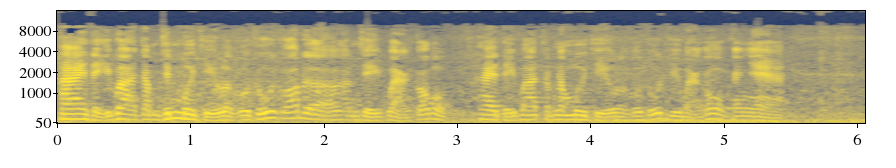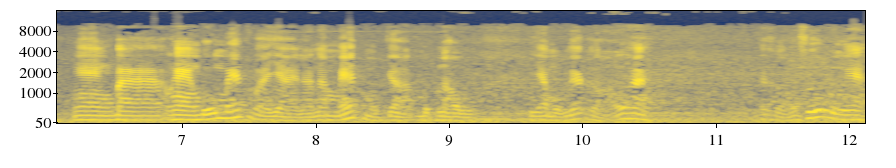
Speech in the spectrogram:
2 tỷ 390 triệu là cô chú có được anh chị bạn có một 2 tỷ 350 triệu là cô chú chị bạn có một căn nhà. Ngang 3 ngang 4 m và dài là 5 m một trệt một lầu và một gác gỗ ha gác gỗ xuống luôn nha.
